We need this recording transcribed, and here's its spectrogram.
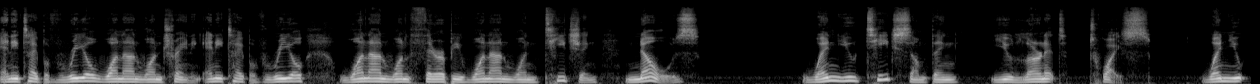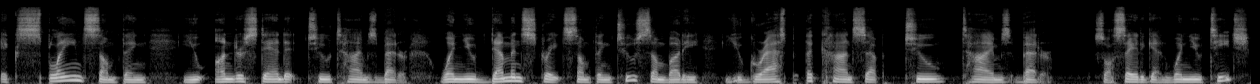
any type of real one on one training, any type of real one on one therapy, one on one teaching knows when you teach something, you learn it twice. When you explain something, you understand it two times better. When you demonstrate something to somebody, you grasp the concept two times better. So I'll say it again. When you teach,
